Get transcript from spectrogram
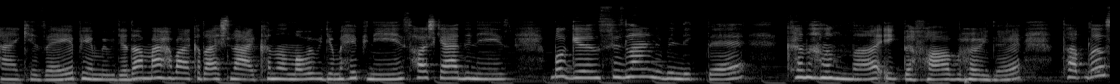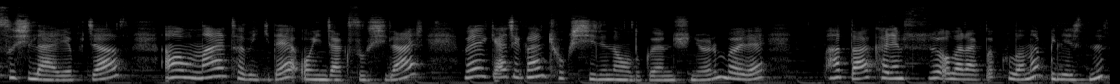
Herkese yepyeni bir videodan merhaba arkadaşlar. Kanalıma ve videoma hepiniz hoş geldiniz. Bugün sizlerle birlikte kanalımda ilk defa böyle tatlı sushiler yapacağız. Ama bunlar tabii ki de oyuncak sushiler. Ve gerçekten çok şirin olduklarını düşünüyorum. Böyle Hatta kalem süsü olarak da kullanabilirsiniz.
